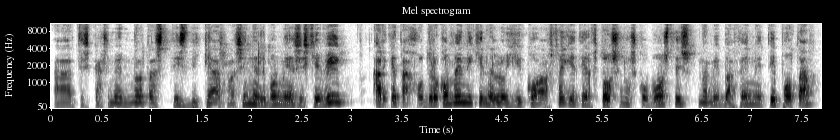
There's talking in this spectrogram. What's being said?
α, της καθημερινότητας της δικιάς μας. Είναι λοιπόν μια συσκευή αρκετά χοντροκομμένη και είναι λογικό αυτό γιατί αυτός είναι ο σκοπός της, να μην παθαίνει τίποτα.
